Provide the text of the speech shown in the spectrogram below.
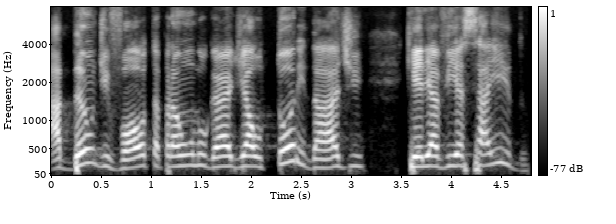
Adão de volta para um lugar de autoridade que ele havia saído.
